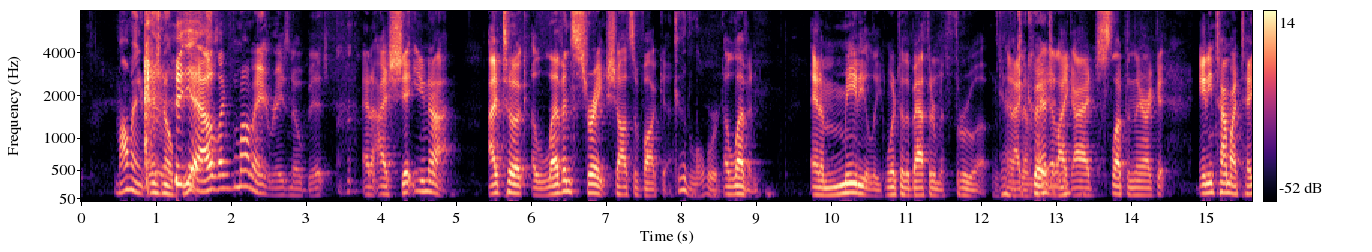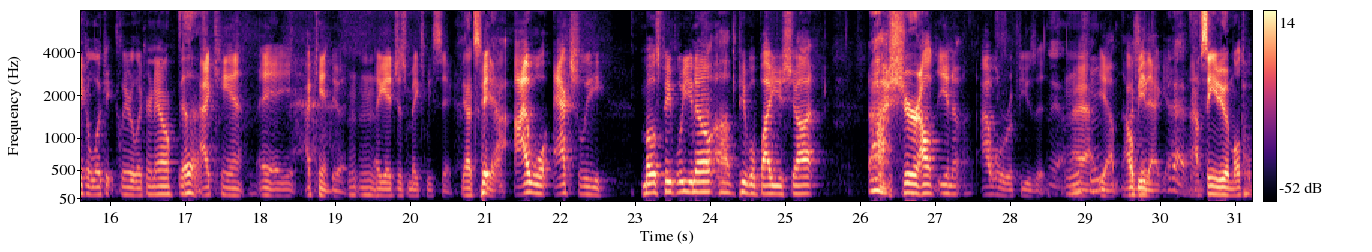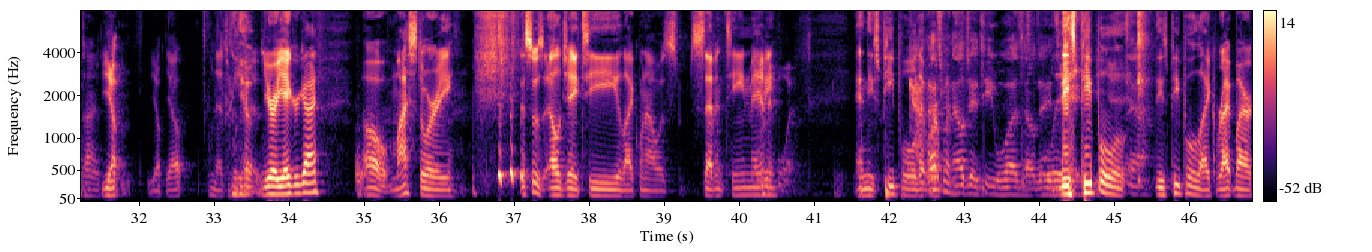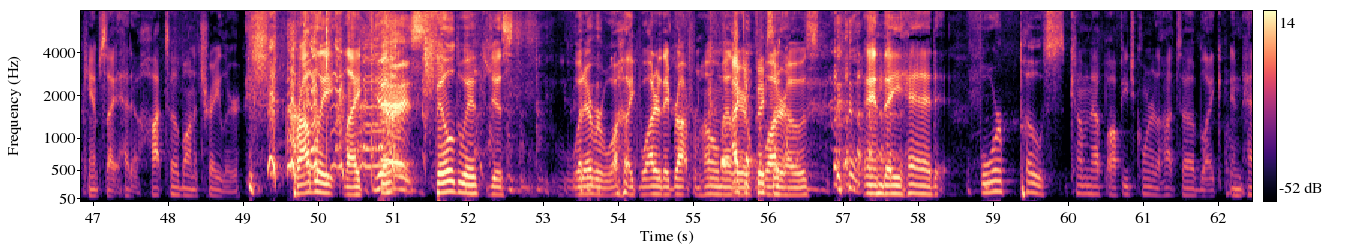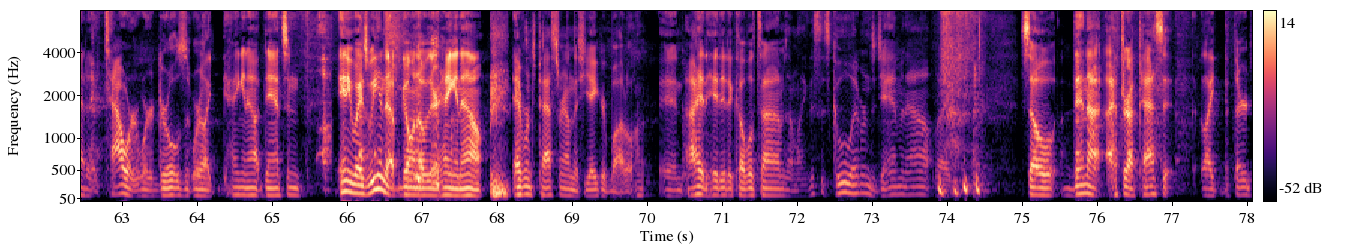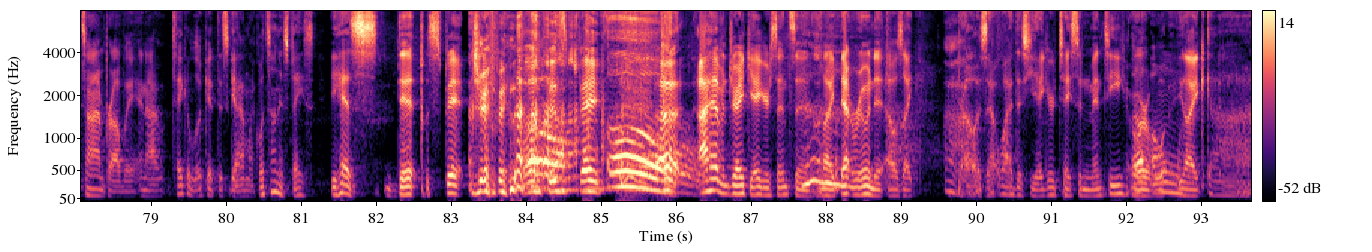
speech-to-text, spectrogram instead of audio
Mama ain't raised no bitch. yeah, I was like, "Mama ain't raised no bitch," and I shit you not, I took eleven straight shots of vodka. Good lord. 11 and immediately went to the bathroom and threw up and I i couldn't imagine. like i slept in there i could anytime i take a look at clear liquor now Ugh. i can't I, I can't do it like it just makes me sick That's- Pi- yeah. i will actually most people you know uh, people buy you a shot ah sure i'll you know i will refuse it yeah, yeah i'll be that guy I've seen you do it multiple times. yep yep Yep. And that's what it is. You're a Jaeger guy? Oh, my story. this was LJT, like when I was seventeen, Damn maybe. it, boy. And these people that were That's when LJT was LJT. these people these people like right by our campsite had a hot tub on a trailer probably like fi- Yes. filled with just whatever like water they brought from home out of their water it. hose and they had four posts coming up off each corner of the hot tub like and had a tower where girls were like hanging out dancing anyways we ended up going over there hanging out everyone's passing around this jaeger bottle and i had hit it a couple of times i'm like this is cool everyone's jamming out like so then I after I pass it like the third time probably, and I take a look at this guy. I'm like, what's on his face? He has dip spit dripping off his oh. face. Oh, I haven't drank Jaeger since then. Like that ruined it. I was like, bro, is that why this Jaeger tasted minty or Oh wh- oh my like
